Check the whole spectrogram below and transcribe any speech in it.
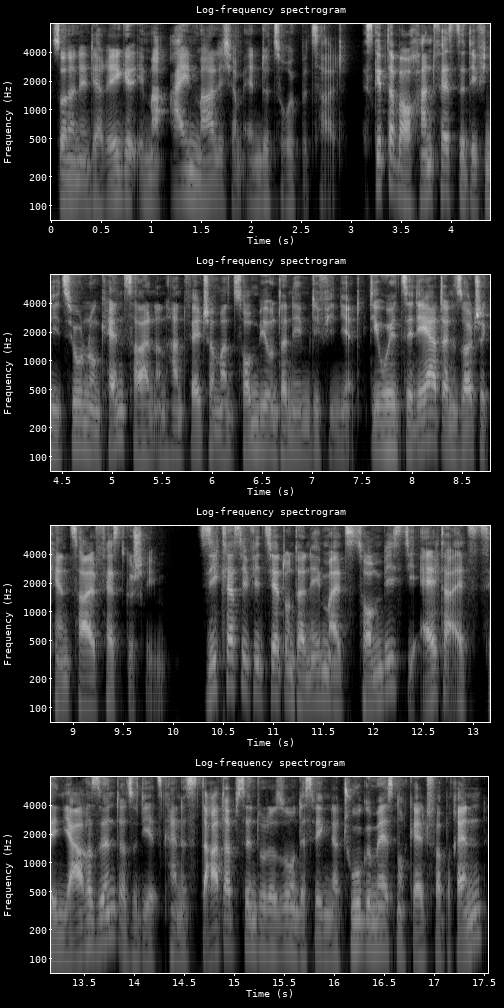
sondern in der Regel immer einmalig am Ende zurückbezahlt. Es gibt aber auch handfeste Definitionen und Kennzahlen, anhand welcher man Zombie-Unternehmen definiert. Die OECD hat eine solche Kennzahl festgeschrieben. Sie klassifiziert Unternehmen als Zombies, die älter als zehn Jahre sind, also die jetzt keine Startups sind oder so und deswegen naturgemäß noch Geld verbrennen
